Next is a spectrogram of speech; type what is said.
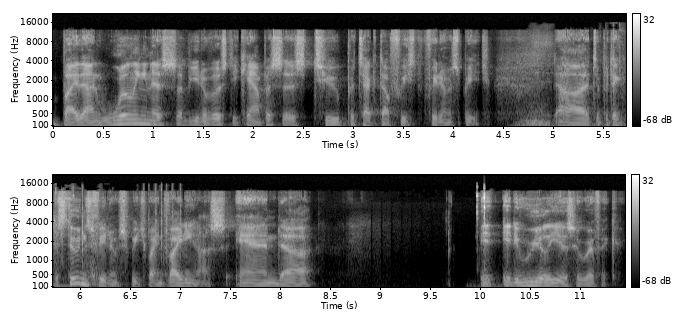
by the unwillingness of university campuses to protect our free, freedom of speech, uh, to protect the students' freedom of speech by inviting us, and uh, it it really is horrific.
